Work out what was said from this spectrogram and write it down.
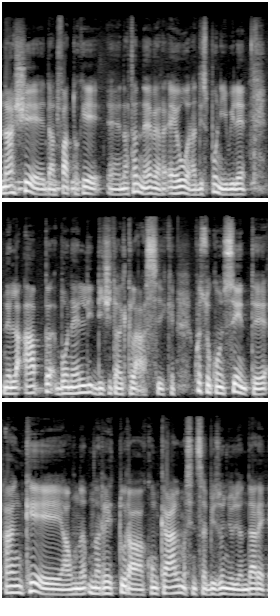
nasce dal fatto che eh, Nathan Never è ora disponibile nella app Bonelli Digital Classic. Questo consente anche a una, una lettura con calma, senza bisogno di andare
